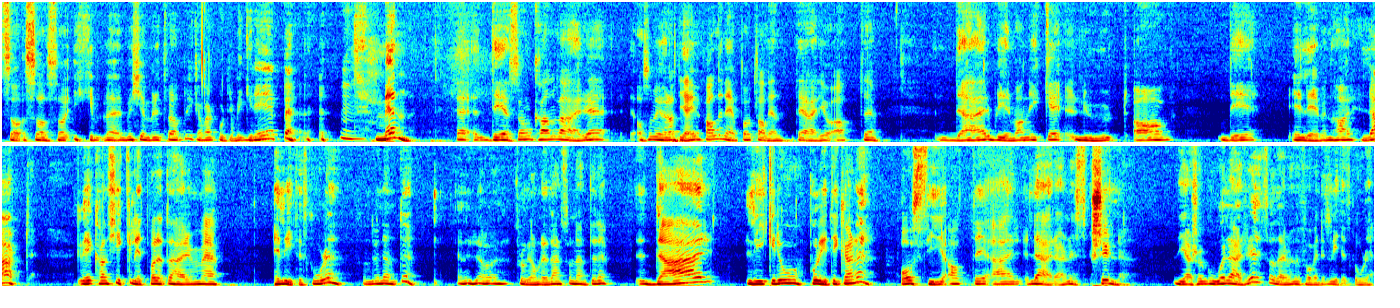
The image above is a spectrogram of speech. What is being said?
Så, så, så ikke vær bekymret for at du ikke har vært borti begrepet. Mm. Men eh, det som kan være, og som gjør at jeg faller ned på talent, det er jo at eh, der blir man ikke lurt av det eleven har lært. Vi kan kikke litt på dette her med eliteskole, som du nevnte. Programlederen som nevnte det. Der liker jo politikerne å si at det er lærernes skyld. De er så gode lærere, så dermed får vi en lite skole.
